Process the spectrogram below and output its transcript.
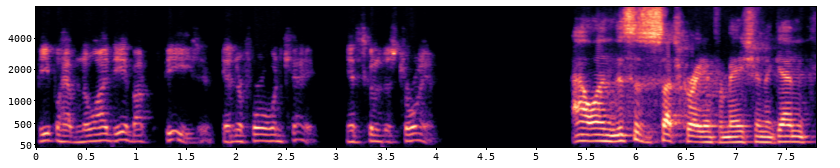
People have no idea about fees in their 401k. It's going to destroy them. Alan, this is such great information. Again,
